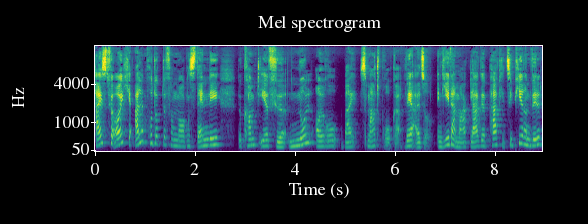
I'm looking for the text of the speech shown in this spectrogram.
Heißt für euch, alle Produkte von Morgan Stanley bekommt ihr für 0 Euro bei Smart Broker. Wer also in jeder Marktlage partizipieren will,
